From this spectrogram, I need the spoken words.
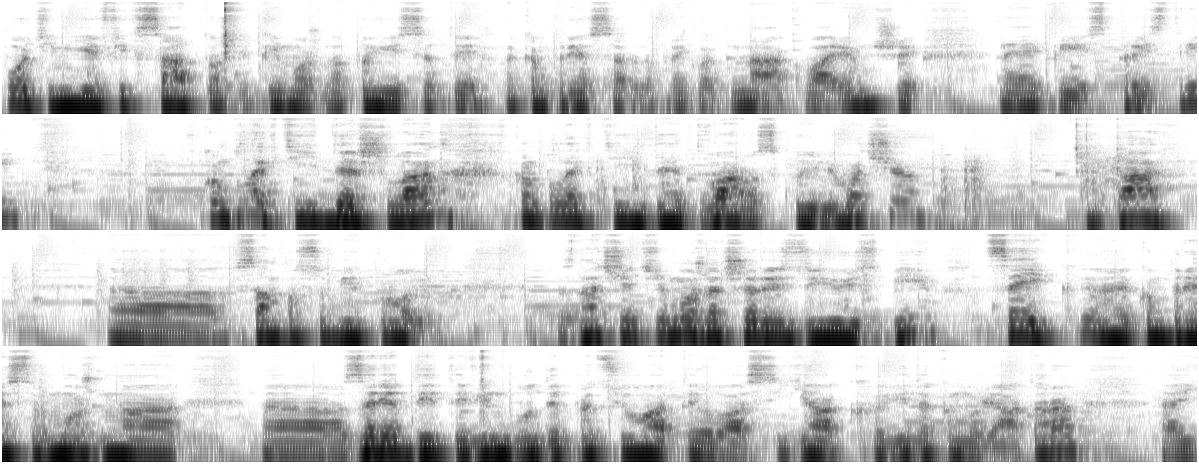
потім є фіксатор, який можна повісити на компресор, наприклад, на акваріум чи на якийсь пристрій. В комплекті йде шланг, в комплекті йде два розпилювача та е, сам по собі провід. Значить, можна через USB. Цей е, компресор можна е, зарядити, він буде працювати у вас як від акумулятора. Е,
